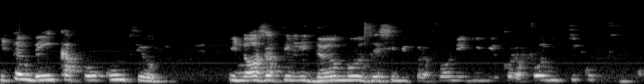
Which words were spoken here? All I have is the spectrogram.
e também encapou com um filtro. E nós apelidamos esse microfone de microfone tico-tico.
